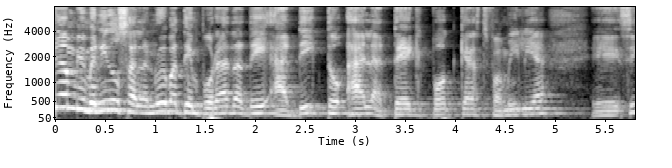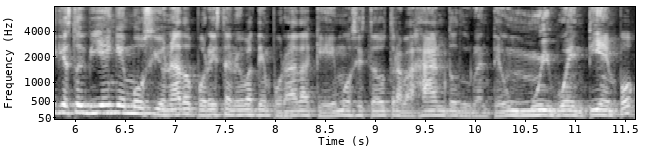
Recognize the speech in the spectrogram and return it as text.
Sean bienvenidos a la nueva temporada de Adicto a la Tech Podcast familia. Eh, sí que estoy bien emocionado por esta nueva temporada que hemos estado trabajando durante un muy buen tiempo,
